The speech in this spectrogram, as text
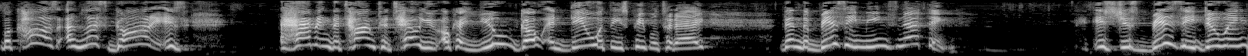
Because unless God is having the time to tell you, okay, you go and deal with these people today, then the busy means nothing. It's just busy doing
